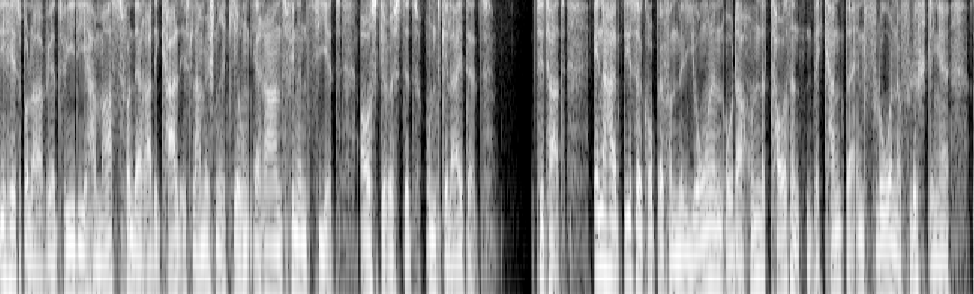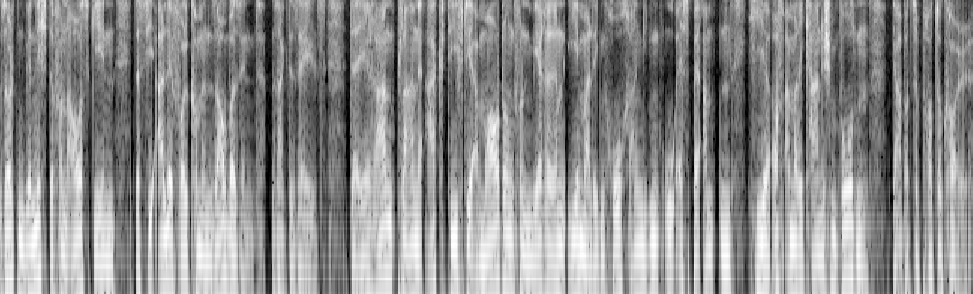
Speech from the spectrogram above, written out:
Die Hisbollah wird wie die Hamas von der radikal-islamischen Regierung Irans finanziert, ausgerüstet und geleitet. Zitat: Innerhalb dieser Gruppe von Millionen oder Hunderttausenden bekannter entflohener Flüchtlinge sollten wir nicht davon ausgehen, dass sie alle vollkommen sauber sind, sagte Sales. Der Iran plane aktiv die Ermordung von mehreren ehemaligen hochrangigen US-Beamten hier auf amerikanischem Boden, gab er zu Protokoll.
